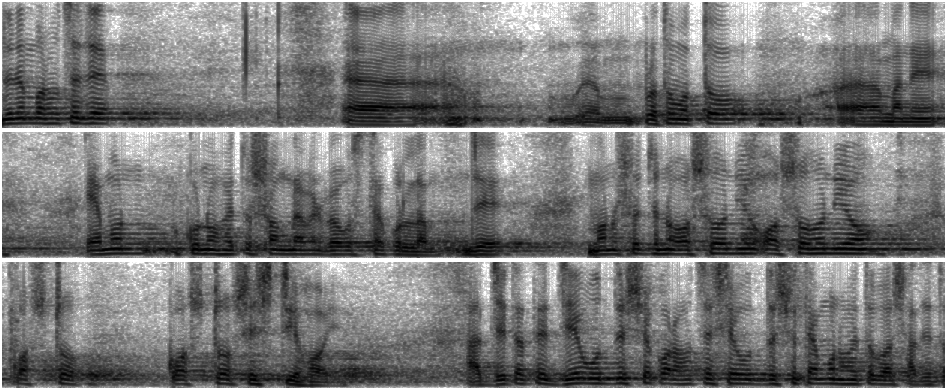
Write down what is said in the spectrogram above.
দুই নম্বর হচ্ছে যে প্রথমত মানে এমন কোনো হয়তো সংগ্রামের ব্যবস্থা করলাম যে মানুষের জন্য অসহনীয় অসহনীয় কষ্ট কষ্ট সৃষ্টি হয়। আর যেটাতে যে উদ্দেশ্যে করা হচ্ছে সে উদ্দেশ্য তেমন হয়তো বা সাধিত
